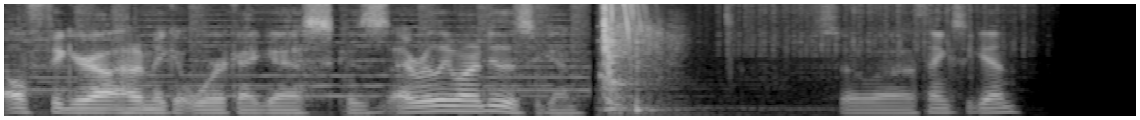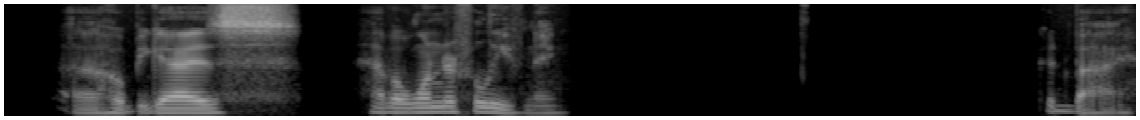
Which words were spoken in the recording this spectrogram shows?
I'll figure out how to make it work, I guess, because I really want to do this again. So uh, thanks again. Uh, hope you guys Have a wonderful evening. Goodbye.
